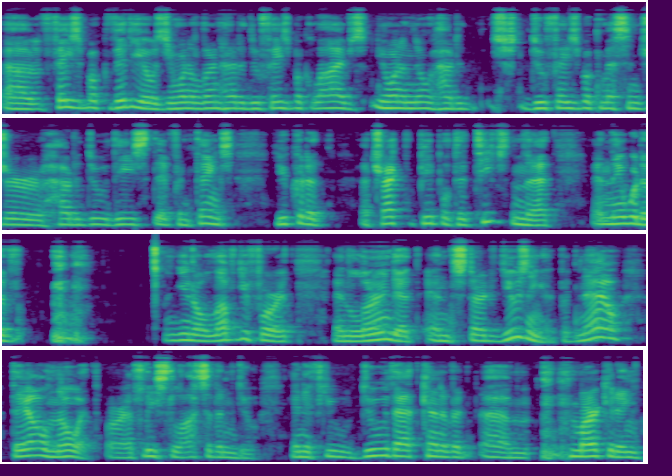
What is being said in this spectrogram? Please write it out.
uh, Facebook videos you want to learn how to do Facebook lives you want to know how to do Facebook messenger how to do these different things you could have attracted people to teach them that and they would have you know loved you for it and learned it and started using it. But now they all know it or at least lots of them do. And if you do that kind of a um, marketing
